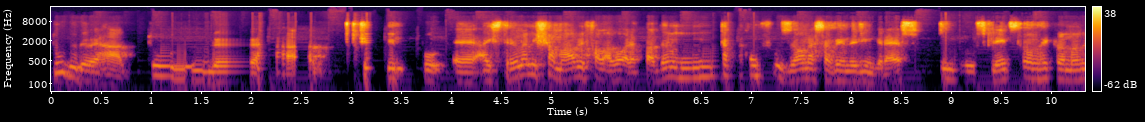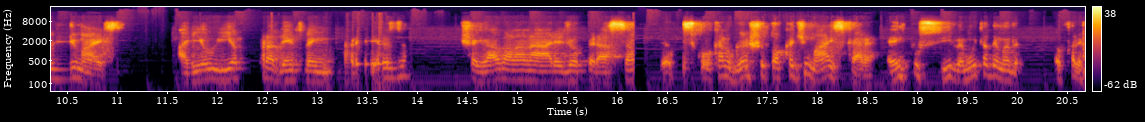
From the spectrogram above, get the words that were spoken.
tudo deu errado, tudo deu errado. Tipo, é, a estrela me chamava e falava: Olha, tá dando muita confusão nessa venda de ingressos, os clientes estão reclamando demais. Aí eu ia para dentro da empresa, chegava lá na área de operação, se colocar no gancho toca demais, cara. É impossível, é muita demanda. Eu falei,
